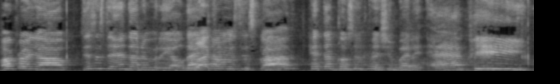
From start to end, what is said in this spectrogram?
Okay, y'all. This is the end of the video. Like, comment, subscribe, hit that notification button, and peace.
